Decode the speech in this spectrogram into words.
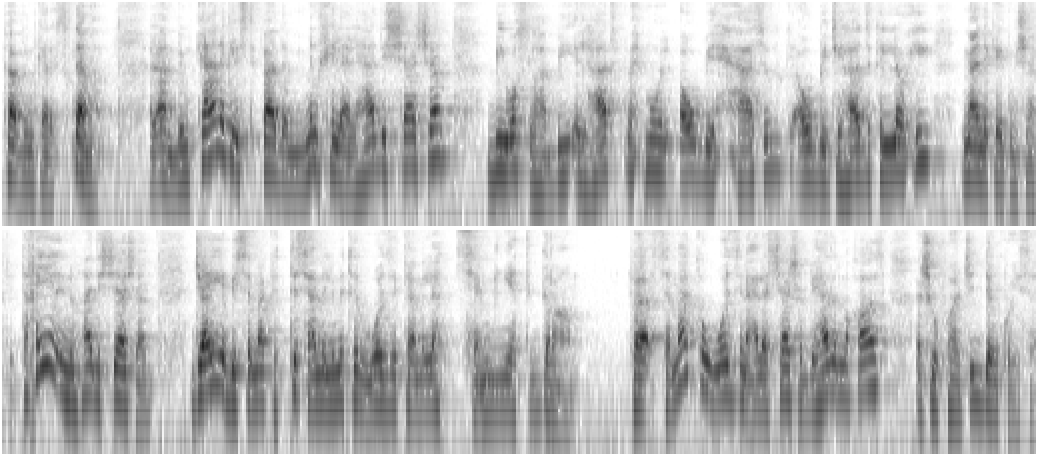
فبإمكانك استخدامها. الآن بإمكانك الاستفادة من خلال هذه الشاشة بوصلها بالهاتف محمول أو بحاسبك أو بجهازك اللوحي ما عندك أي مشاكل. تخيل أنه هذه الشاشة جاية بسماكة 9 ملم ووزن كامل 900 جرام. فسماكة ووزن على الشاشة بهذا المقاس أشوفها جدا كويسة.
